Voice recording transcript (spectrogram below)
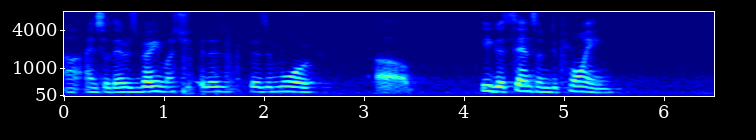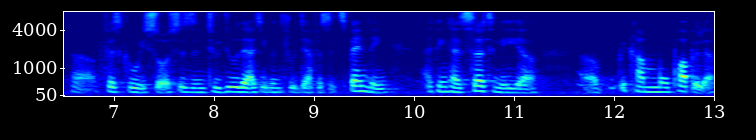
Uh, and so there is very much, there's, there's a more uh, eager sense on deploying uh, fiscal resources and to do that even through deficit spending, I think has certainly uh, uh, become more popular.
